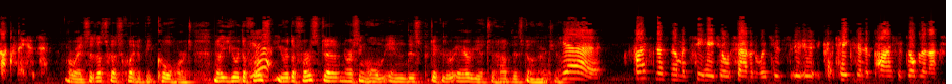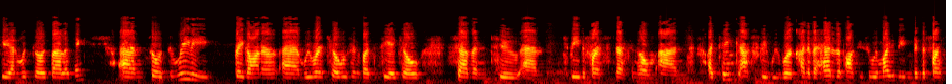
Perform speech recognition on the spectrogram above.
vaccinated. All right, so that's, that's quite a big cohort. Now you're the first yeah. you're the first uh, nursing home in this particular area to have this done, aren't you? Yeah, first nursing home in CHO7, which is it, it takes in a part of Dublin actually and Wicklow as well, I think. And um, so it's a really big honour. Um, we were chosen by the CHO7 to um, to be the first nursing home, and I think actually we were kind of ahead of the party, so we might have even been the first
